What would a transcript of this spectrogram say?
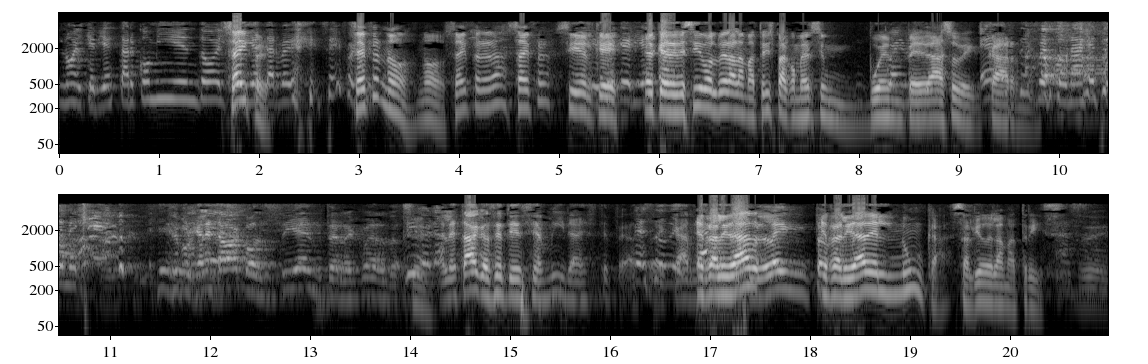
no, él quería estar comiendo, él Cypher. quería estar. Cypher. ¿Cypher no? No, ¿Cypher era? ¿Cypher? Sí, el Ese que, el que decide volver a la matriz para comerse un buen Bueno, pedazo de ese carne. personaje se me Sí, porque él estaba consciente, recuerdo. Sí. Él estaba consciente y decía, mira este pedazo Eso de carne. En realidad, suculento". en realidad él nunca salió de la matriz. Sí.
